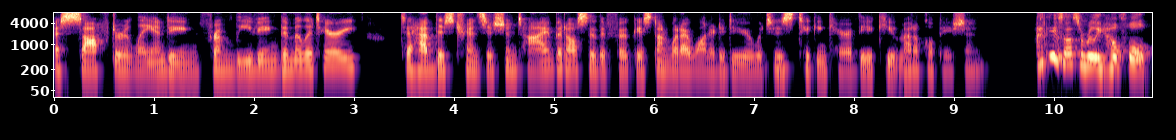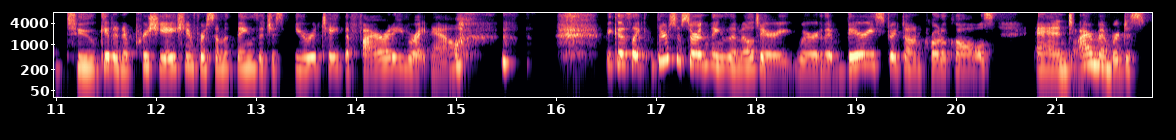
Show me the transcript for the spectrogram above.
a softer landing from leaving the military to have this transition time, but also the focused on what I wanted to do, which is taking care of the acute medical patient. I think it's also really helpful to get an appreciation for some of the things that just irritate the fire out of you right now. because like there's certain things in the military where they're very strict on protocols and i remember just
